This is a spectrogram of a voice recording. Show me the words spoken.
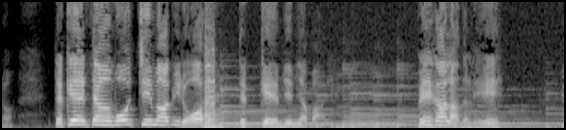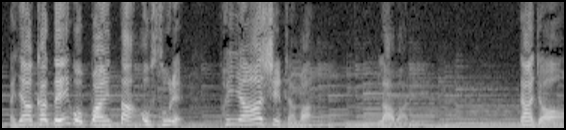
နော်တကယ်တန်ဖိုးကျင်းပပြီးတော့တကယ်မြင့်မြတ်ပါတယ်ဘယ်ကလာသလဲ အရာခတ်သိန်းကိုပိုင်တအုပ်ဆိုးတဲ့ဖျားရှင်ထံမှလာပါတယ်ဒါကြောင့်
